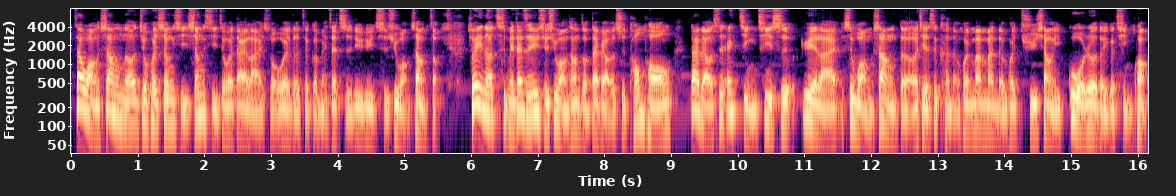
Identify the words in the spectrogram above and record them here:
再往上呢，就会升息，升息就会带来所谓的这个美债值利率持续往上走。所以呢，美债殖利率持续往上走，代表的是通膨。代表是哎，景气是越来是往上的，而且是可能会慢慢的会趋向于过热的一个情况。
